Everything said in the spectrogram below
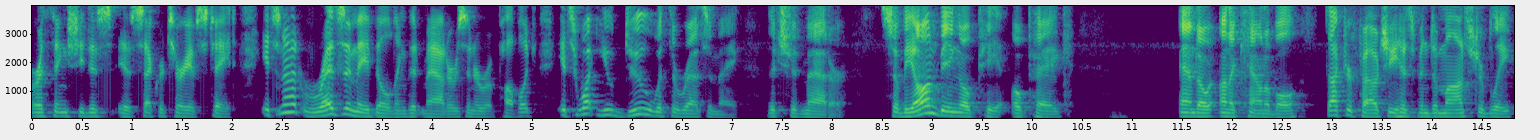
or a thing she did as secretary of state. It's not resume building that matters in a republic, it's what you do with the resume that should matter. So, beyond being opaque and unaccountable, Dr. Fauci has been demonstrably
